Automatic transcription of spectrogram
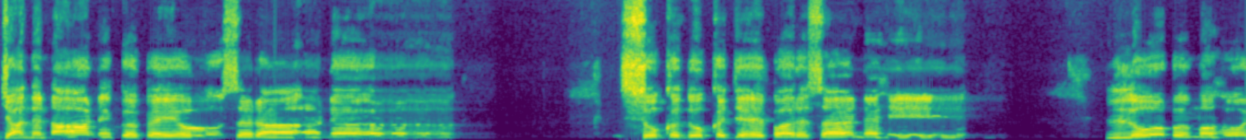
ਜਨ ਨਾਨਕ ਪਇਓ ਸਰਾਨ। ਸੁਖ ਦੁਖ ਜੇ ਪਰਸੈ ਨਹੀਂ, ਲੋਭ ਮੋਹ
